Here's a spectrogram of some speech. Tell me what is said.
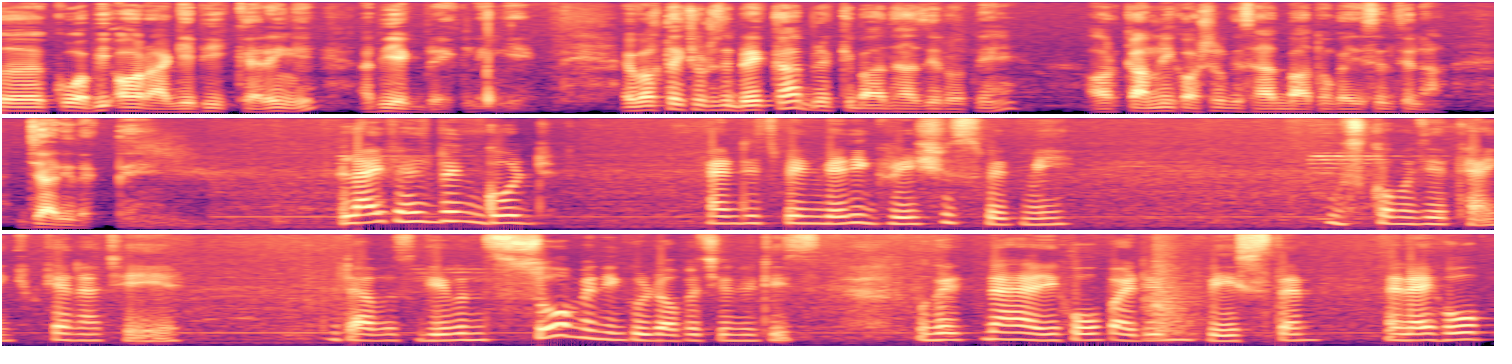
को अभी और आगे भी करेंगे। अभी एक ब्रेक लेंगे। वक्त एक छोटे से ब्रेक का। ब्रेक के बाद हाजिर होते हैं और कामनी कौशल के साथ बातों का ये सिलसिला जारी रखते हैं। Life has been good and it's been very gracious with me. उसको मुझे थैंक यू कहना चाहिए. But I was given so many good opportunities मगर इतना है I hope I didn't waste them and I hope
